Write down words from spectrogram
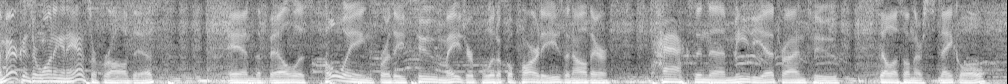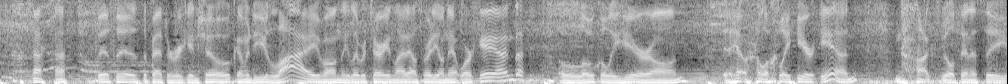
Americans are wanting an answer for all of this, and the bell is tolling for the two major political parties and all their hacks in the media trying to sell us on their snake oil. this is the Patrick Riggins Show coming to you live on the Libertarian Lighthouse Radio Network and locally here on locally here in Knoxville, Tennessee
